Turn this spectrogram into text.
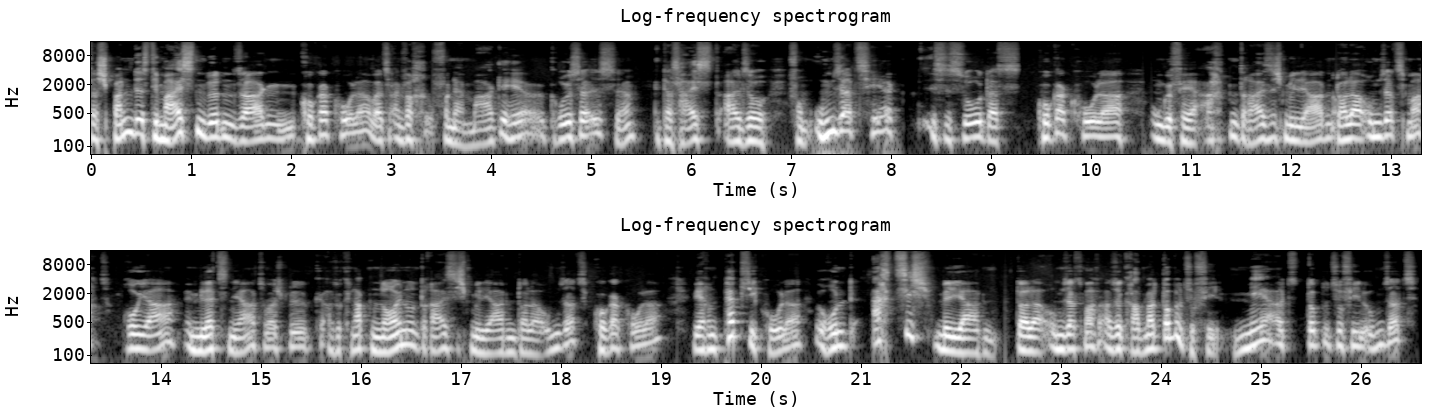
Das Spannende ist, die meisten würden sagen Coca-Cola, weil es einfach von der Marke her größer ist. Ja? Das heißt also, vom Umsatz her ist es so, dass Coca-Cola ungefähr 38 Milliarden Dollar Umsatz macht pro Jahr. Im letzten Jahr zum Beispiel, also knapp 39 Milliarden Dollar Umsatz, Coca-Cola, während Pepsi-Cola rund 80 Milliarden Dollar Umsatz macht, also gerade mal doppelt so viel. Mehr als doppelt so viel Umsatz,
